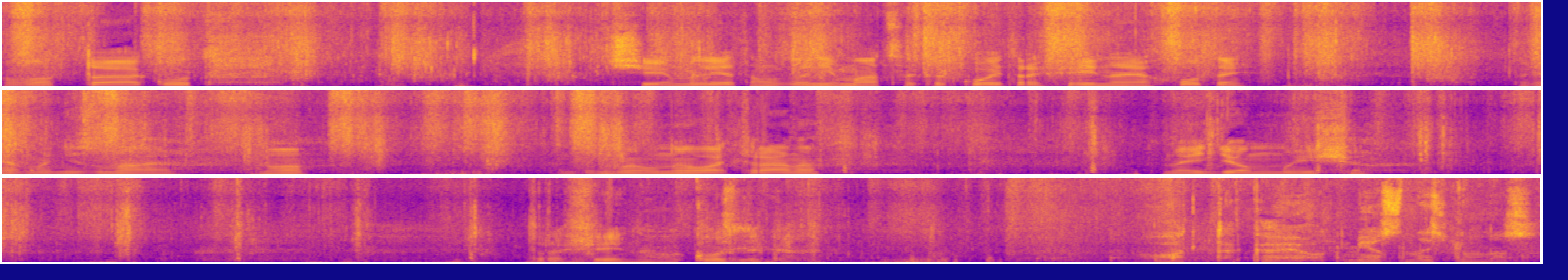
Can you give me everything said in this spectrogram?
Вот так вот. Чем летом заниматься, какой трофейной охотой, прямо не знаю. Но думаю, унывать рано. Найдем мы еще трофейного козлика. Вот такая вот местность у нас.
